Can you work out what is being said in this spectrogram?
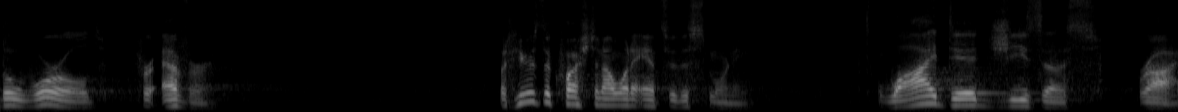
the world forever. But here's the question I want to answer this morning Why did Jesus rise?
